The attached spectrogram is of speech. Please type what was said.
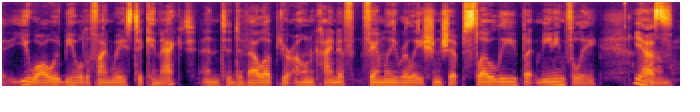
you all would be able to find ways to connect and to develop your own kind of family relationship slowly but meaningfully. Yes. Um,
